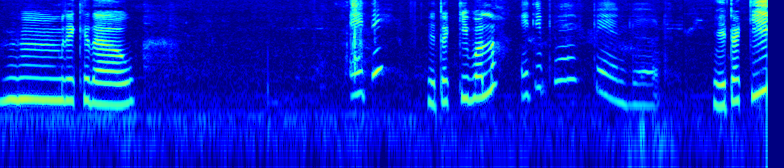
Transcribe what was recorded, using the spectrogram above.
হুম রেখে দাও। এটা? কি বলো? এটা কি?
